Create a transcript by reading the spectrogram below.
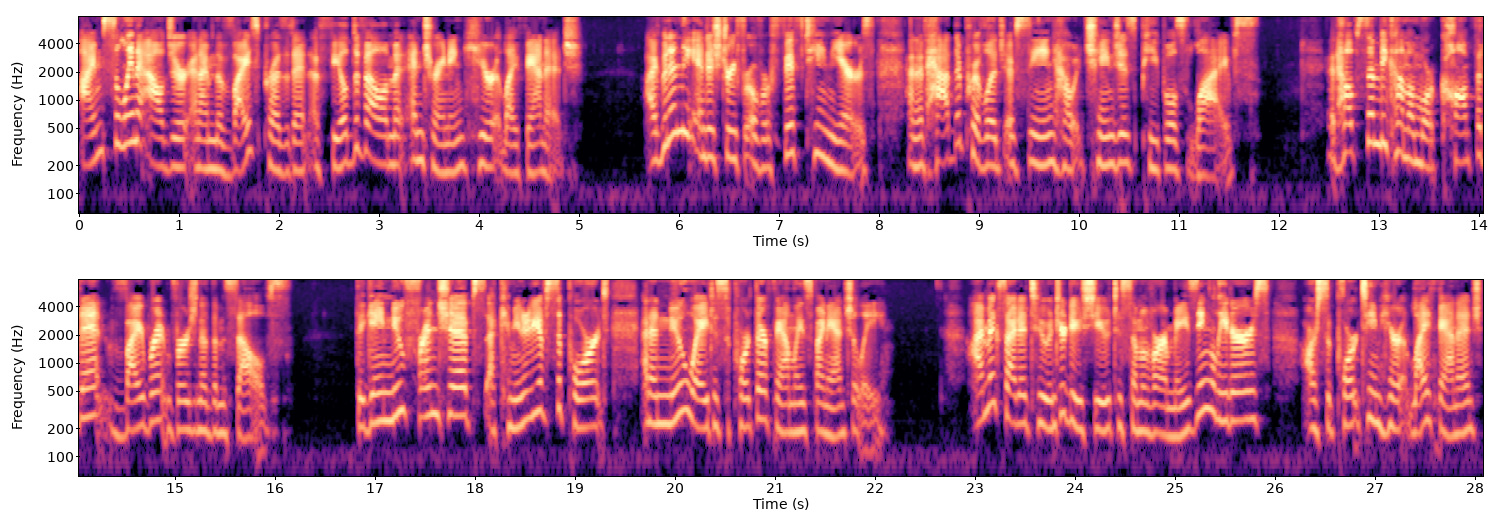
I'm Selena Alger, and I'm the Vice President of Field Development and Training here at LifeVantage. I've been in the industry for over 15 years and have had the privilege of seeing how it changes people's lives. It helps them become a more confident, vibrant version of themselves. They gain new friendships, a community of support, and a new way to support their families financially. I'm excited to introduce you to some of our amazing leaders, our support team here at LifeVantage,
